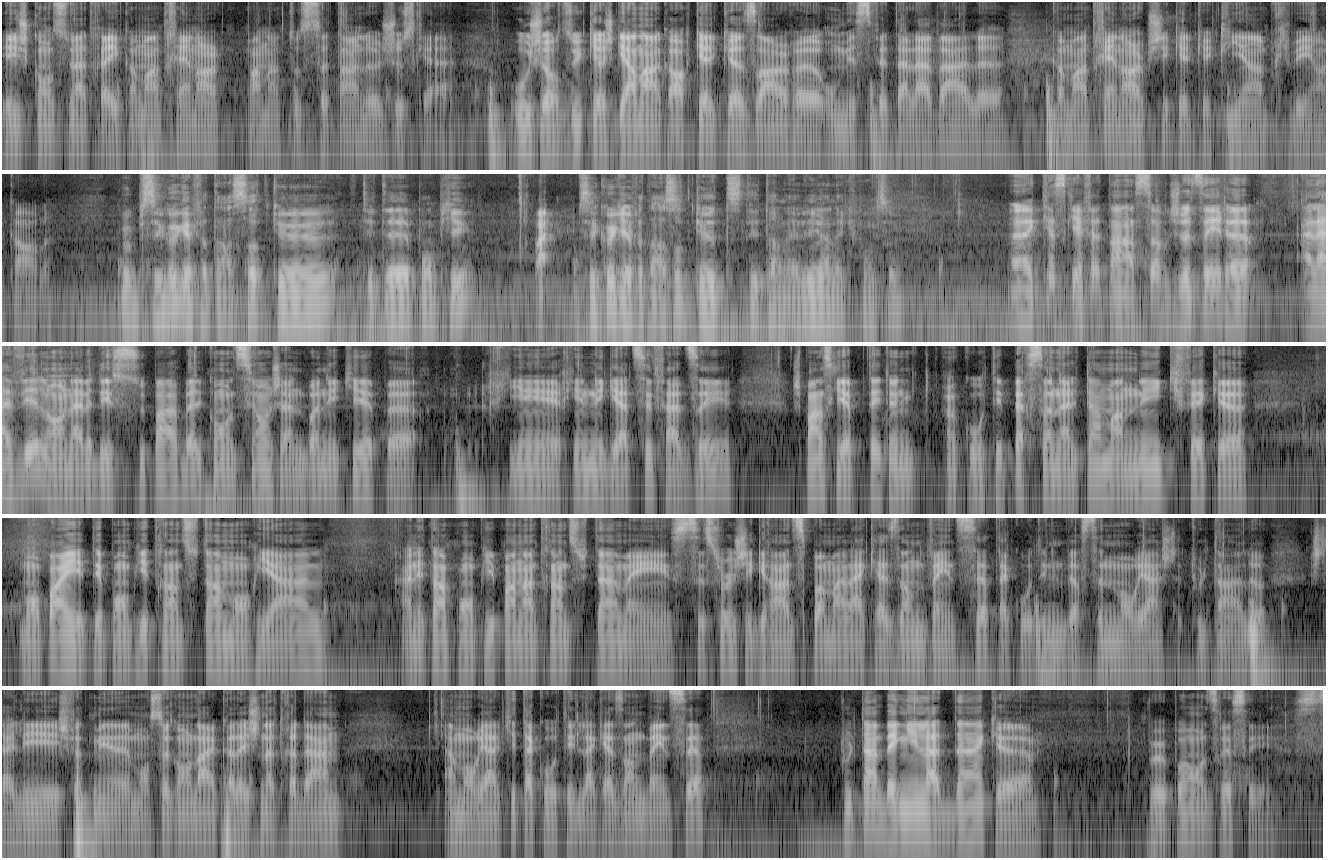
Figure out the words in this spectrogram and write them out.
Et je continue à travailler comme entraîneur pendant tout ce temps-là jusqu'à aujourd'hui que je garde encore quelques heures euh, au Misfit à Laval euh, comme entraîneur, puis j'ai quelques clients privés encore. Là. puis c'est quoi qui a fait en sorte que tu étais pompier? Ouais. C'est quoi qui a fait en sorte que tu t'es en allé en acupuncture? Euh, Qu'est-ce qui a fait en sorte? Je veux dire, euh, à la ville, on avait des super belles conditions, j'ai une bonne équipe, rien, rien de négatif à dire. Je pense qu'il y a peut-être un côté personnalité à un moment donné qui fait que mon père était pompier 38 ans à Montréal en étant pompier pendant 38 ans, ben, c'est sûr, j'ai grandi pas mal à la caserne 27 à côté de l'Université de Montréal. J'étais tout le temps là. J'étais allé, j'ai fait mon secondaire au Collège Notre-Dame à Montréal, qui est à côté de la caserne 27. Tout le temps baigné là-dedans que, peu pas, on dirait c'est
